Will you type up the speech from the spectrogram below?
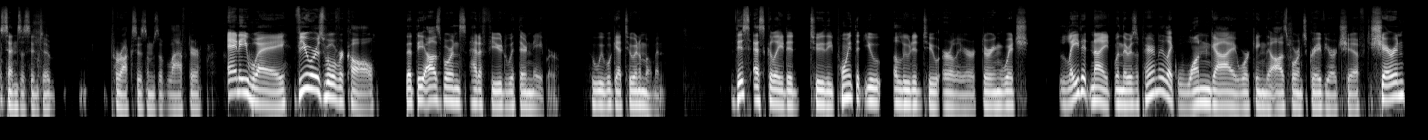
sends us into paroxysms of laughter. Anyway, viewers will recall that the Osbournes had a feud with their neighbor, who we will get to in a moment. This escalated to the point that you alluded to earlier, during which late at night, when there was apparently like one guy working the Osbournes graveyard shift, Sharon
